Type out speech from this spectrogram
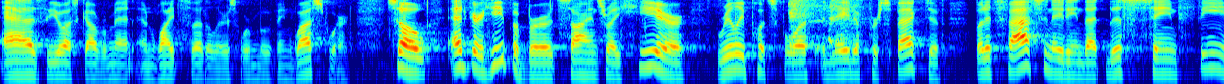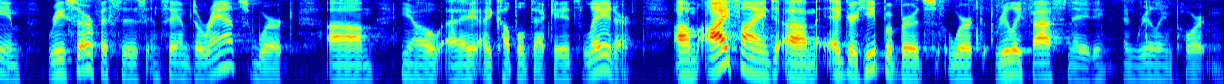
as the US government and white settlers were moving westward. So Edgar Heap of Birds' signs right here really puts forth a native perspective, but it's fascinating that this same theme resurfaces in Sam Durant's work um, you know, a, a couple decades later. Um, I find um, Edgar Heap of Birds' work really fascinating and really important.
